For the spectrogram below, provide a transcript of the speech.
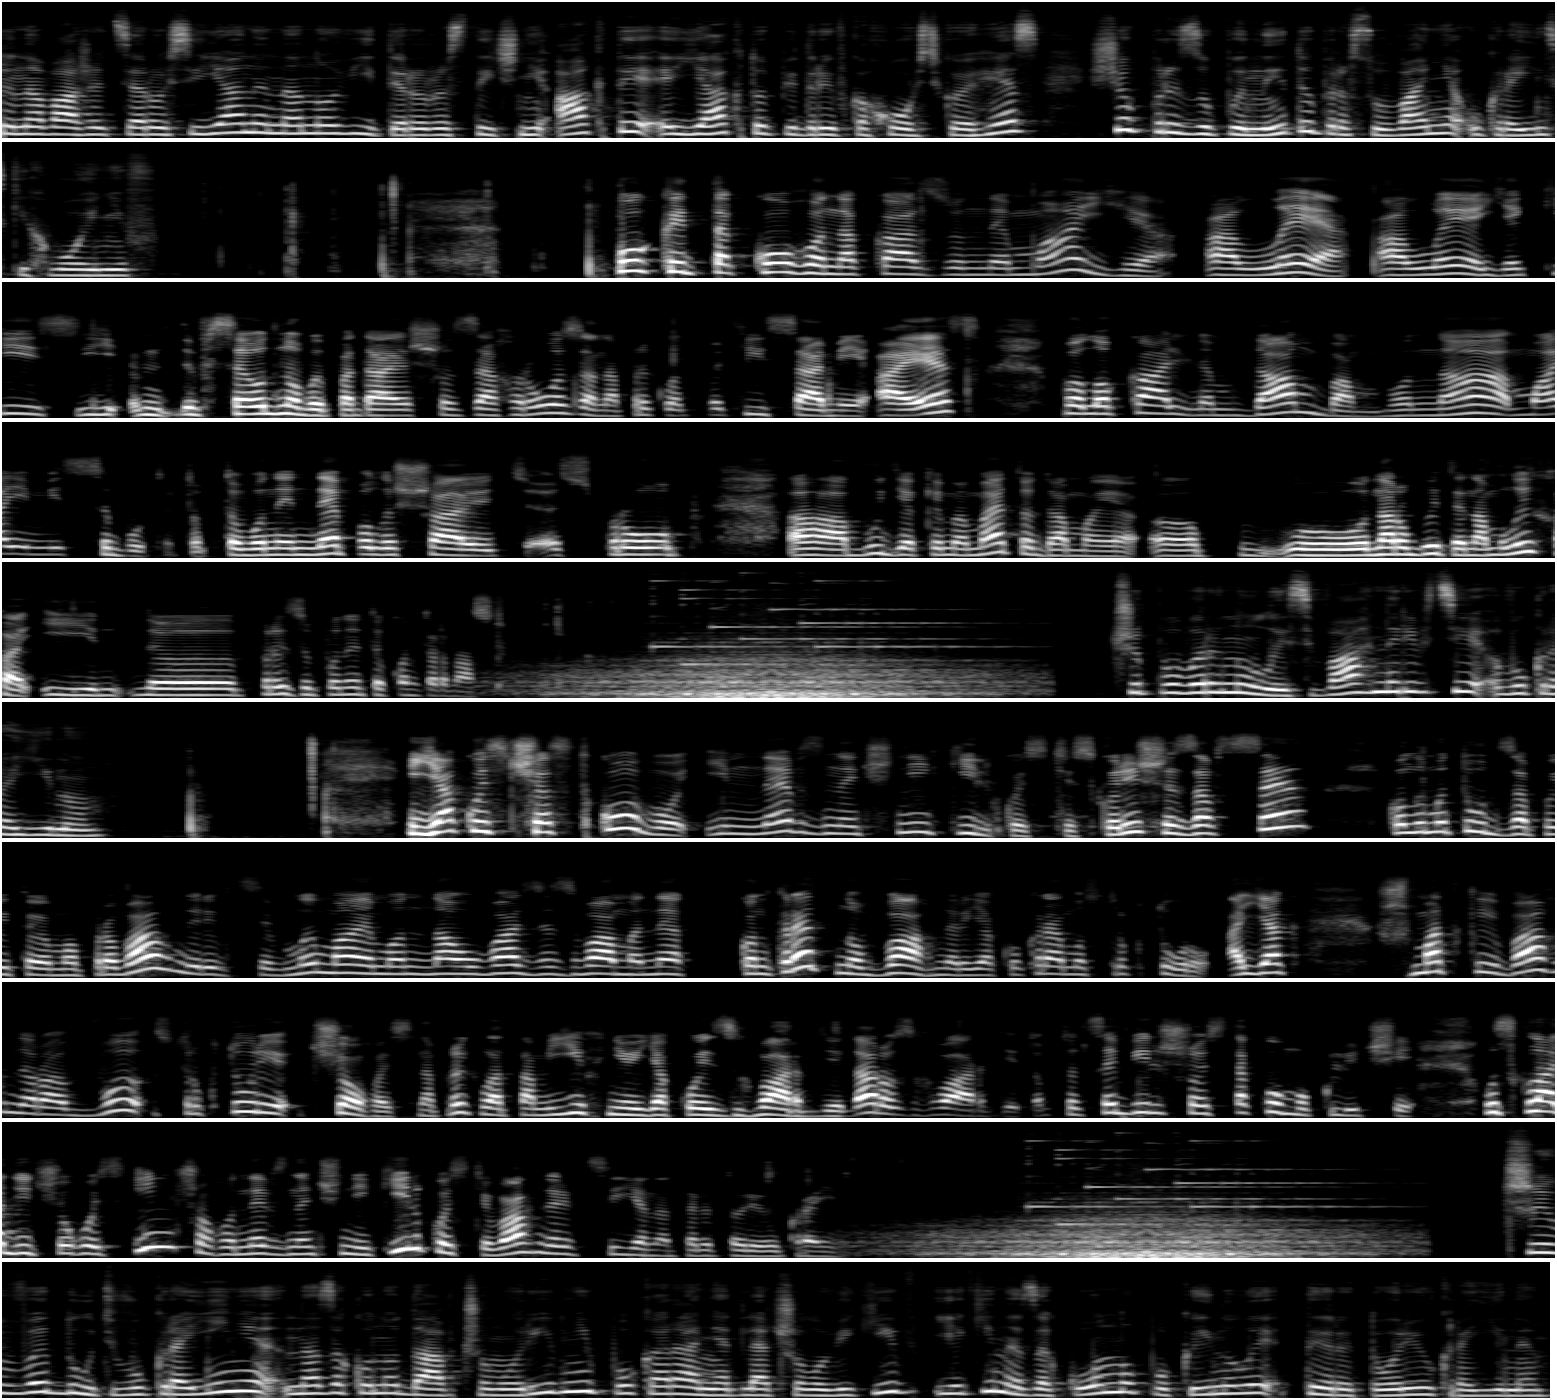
Чи наважаться росіяни на нові терористичні акти, як то підрив Каховської ГЕС, щоб призупинити просування українських воїнів? Поки такого наказу немає, але, але якісь все одно випадає, що загроза, наприклад, по тій самій АЕС, по локальним дамбам, вона має місце бути. Тобто вони не полишають е, спроб а, будь-якими методами е, о, наробити нам лиха і е, призупинити контрнаступ. Чи повернулись вагнерівці в Україну? Якось частково і не в значній кількості. Скоріше за все, коли ми тут запитуємо про вагнерівців, ми маємо на увазі з вами не конкретно Вагнер як окрему структуру, а як шматки Вагнера в структурі чогось, наприклад, там їхньої якоїсь гвардії, да, Росгвардії. Тобто це більше ось такому ключі. У складі чогось іншого, не в значній кількості вагнерівці є на території України. Чи введуть в Україні на законодавчому рівні покарання для чоловіків, які незаконно покинули територію країни?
